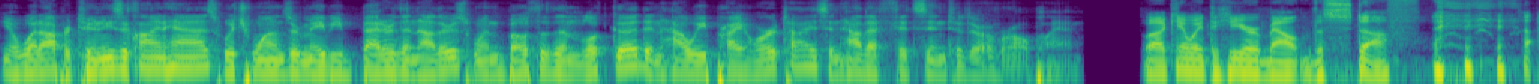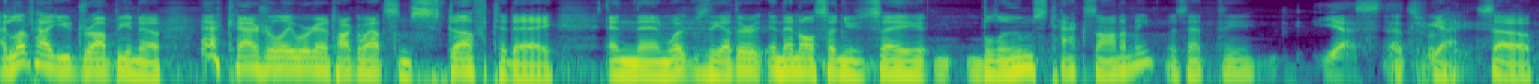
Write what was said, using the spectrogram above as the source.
you know, what opportunities a client has, which ones are maybe better than others when both of them look good and how we prioritize and how that fits into the overall plan. Well, I can't wait to hear about the stuff. I love how you drop, you know, eh, casually, we're going to talk about some stuff today. And then what was the other? And then all of a sudden you say Bloom's taxonomy. Was that the. Yes, that's right. Yeah. So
